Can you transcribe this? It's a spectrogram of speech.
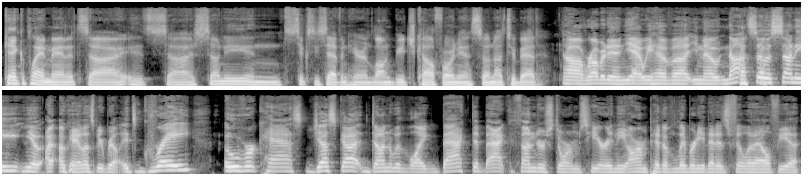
Can't complain, man. It's uh, it's uh, sunny and 67 here in Long Beach, California, so not too bad. Oh, rub it in. Yeah, we have uh, you know, not so sunny. You know, okay, let's be real. It's gray, overcast. Just got done with like back to back thunderstorms here in the armpit of liberty that is Philadelphia,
